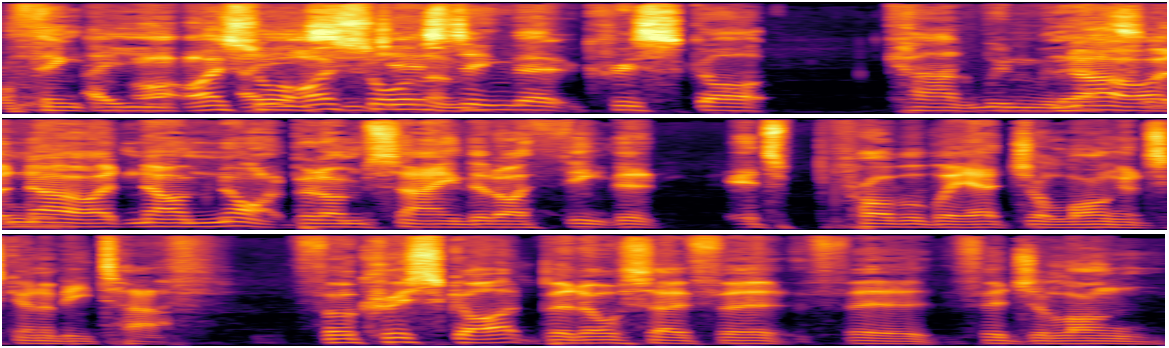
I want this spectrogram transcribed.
I think Are you, I, I saw are you I saw them. suggesting that Chris Scott can't win without No, Selwood? no, no, I'm not. But I'm saying that I think that it's probably at Geelong it's going to be tough for Chris Scott, but also for for for Geelong.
